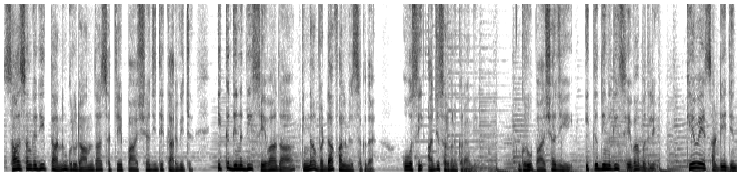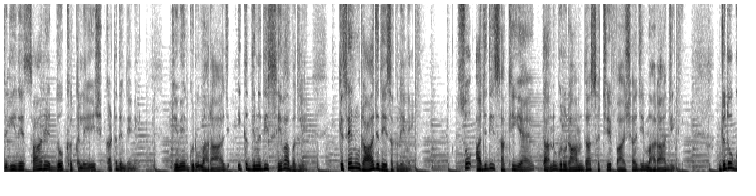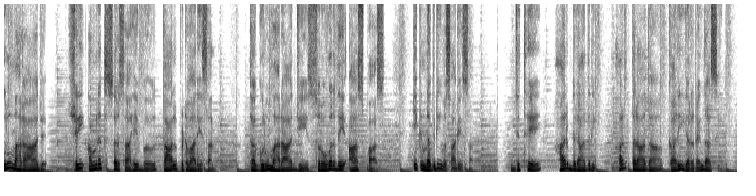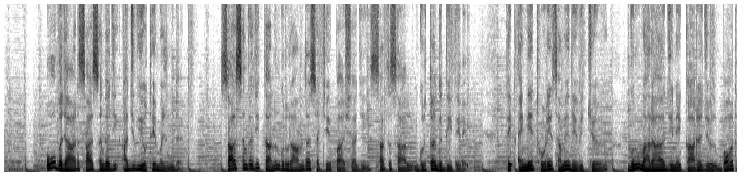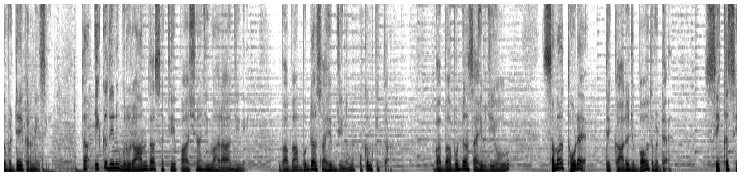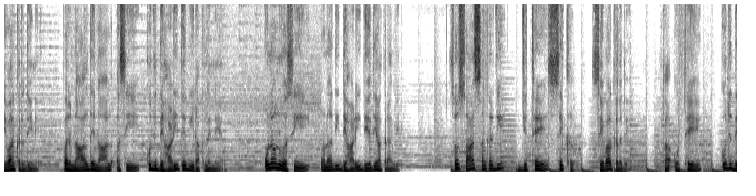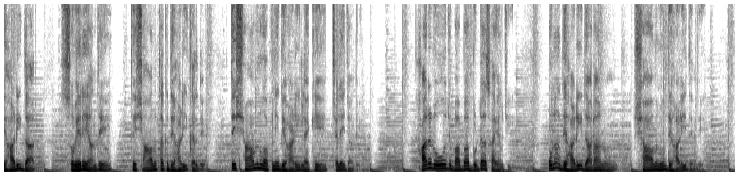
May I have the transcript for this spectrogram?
ਸਾਧ ਸੰਗਤ ਜੀ, ਧੰਨ ਗੁਰੂ ਰਾਮਦਾਸ ਸੱਚੇ ਪਾਤਸ਼ਾਹ ਜੀ ਦੇ ਘਰ ਵਿੱਚ ਇੱਕ ਦਿਨ ਦੀ ਸੇਵਾ ਦਾ ਕਿੰਨਾ ਵੱਡਾ ਫਲ ਮਿਲ ਸਕਦਾ ਹੈ, ਉਹ ਅਸੀਂ ਅੱਜ ਸਰਵਨ ਕਰਾਂਗੇ। ਗੁਰੂ ਪਾਤਸ਼ਾਹ ਜੀ, ਇੱਕ ਦਿਨ ਦੀ ਸੇਵਾ ਬਦਲੇ ਕਿਵੇਂ ਸਾਡੀ ਜ਼ਿੰਦਗੀ ਦੇ ਸਾਰੇ ਦੁੱਖ ਕਲੇਸ਼ ਕੱਟ ਦਿੰਦੇ ਨੇ? ਕਿਵੇਂ ਗੁਰੂ ਮਹਾਰਾਜ ਇੱਕ ਦਿਨ ਦੀ ਸੇਵਾ ਬਦਲੇ ਕਿਸੇ ਨੂੰ ਰਾਜ ਦੇ ਸਕਦੇ ਨੇ? ਸੋ ਅੱਜ ਦੀ ਸਾਖੀ ਹੈ ਧੰਨ ਗੁਰੂ ਰਾਮਦਾਸ ਸੱਚੇ ਪਾਤਸ਼ਾਹ ਜੀ ਮਹਾਰਾਜ ਜੀ ਦੀ। ਜਦੋਂ ਗੁਰੂ ਮਹਾਰਾਜ ਸ਼੍ਰੀ ਅੰਮ੍ਰਿਤਸਰ ਸਾਹਿਬ ਤਾਲ ਪਟਵਾਰੇ ਸਨ, ਤਾਂ ਗੁਰੂ ਮਹਾਰਾਜ ਜੀ ਸਰੋਵਰ ਦੇ ਆਸ-ਪਾਸ ਇੱਕ ਨਗਰੀ ਵਸਾਰੇ ਸਨ, ਜਿੱਥੇ ਹਰ ਬਿਰਾਦਰੀ, ਹਰ ਤਰ੍ਹਾਂ ਦਾ ਕਾਰੀਗਰ ਰਹਿੰਦਾ ਸੀ। ਉਹ ਬਾਜ਼ਾਰ ਸਾਧ ਸੰਗਤ ਜੀ ਅੱਜ ਵੀ ਉੱਥੇ ਮੌਜੂਦ ਹੈ। ਸਾਧ ਸੰਗਤ ਜੀ ਧੰਨ ਗੁਰੂ ਰਾਮਦਾਸ ਸੱਚੇ ਪਾਤਸ਼ਾਹ ਜੀ 7 ਸਾਲ ਗੁਰਤਾ ਗੱਦੀ ਤੇ ਰਹੇ ਤੇ ਐਨੇ ਥੋੜੇ ਸਮੇਂ ਦੇ ਵਿੱਚ ਗੁਰੂ ਮਹਾਰਾਜ ਜੀ ਨੇ ਕਾਰਜ ਬਹੁਤ ਵੱਡੇ ਕਰਨੇ ਸੀ। ਤਾਂ ਇੱਕ ਦਿਨ ਗੁਰੂ ਰਾਮਦਾਸ ਸੱਚੇ ਪਾਤਸ਼ਾਹ ਜੀ ਮਹਾਰਾਜ ਜੀ ਨੇ ਬਾਬਾ ਬੁੱਢਾ ਸਾਹਿਬ ਜੀ ਨੂੰ ਹੁਕਮ ਕੀਤਾ। ਬਾਬਾ ਬੁੱਢਾ ਸਾਹਿਬ ਜੀਓ, ਸਮਾਂ ਥੋੜਾ ਹੈ ਤੇ ਕਾਰਜ ਬਹੁਤ ਵੱਡਾ ਹੈ। ਸਿੱਖ ਸੇਵਾ ਕਰਦੇ ਨੇ, ਪਰ ਨਾਲ ਦੇ ਨਾਲ ਅਸੀਂ ਕੁਝ ਦਿਹਾੜੀ ਤੇ ਵੀ ਰੱਖ ਲੈਨੇ ਆ ਉਹਨਾਂ ਨੂੰ ਅਸੀਂ ਉਹਨਾਂ ਦੀ ਦਿਹਾੜੀ ਦੇ ਦਿਆ ਕਰਾਂਗੇ। ਸੋ ਸਾਧ ਸੰਗਤ ਜੀ, ਜਿੱਥੇ ਸਿੱਖ ਸੇਵਾ ਕਰਦੇ ਤਾਂ ਉੱਥੇ ਕੁਝ ਦਿਹਾੜੀਦਾਰ ਸਵੇਰੇ ਆਂਦੇ ਤੇ ਸ਼ਾਮ ਤੱਕ ਦਿਹਾੜੀ ਕਰਦੇ ਤੇ ਸ਼ਾਮ ਨੂੰ ਆਪਣੀ ਦਿਹਾੜੀ ਲੈ ਕੇ ਚਲੇ ਜਾਂਦੇ। ਹਰ ਰੋਜ਼ ਬਾਬਾ ਬੁੱਢਾ ਸਾਹਿਬ ਜੀ ਉਹਨਾਂ ਦਿਹਾੜੀਦਾਰਾਂ ਨੂੰ ਸ਼ਾਮ ਨੂੰ ਦਿਹਾੜੀ ਦਿੰਦੇ।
